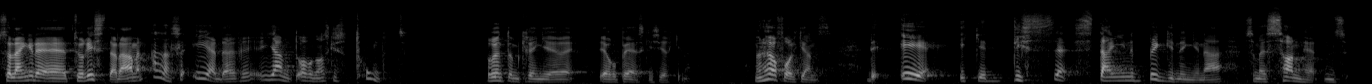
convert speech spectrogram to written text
så lenge det er turister der. Men ellers så er det jevnt over ganske så tomt rundt omkring i de europeiske kirkene. Men hør, folkens. Det er ikke disse steinbygningene som er sannhetens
